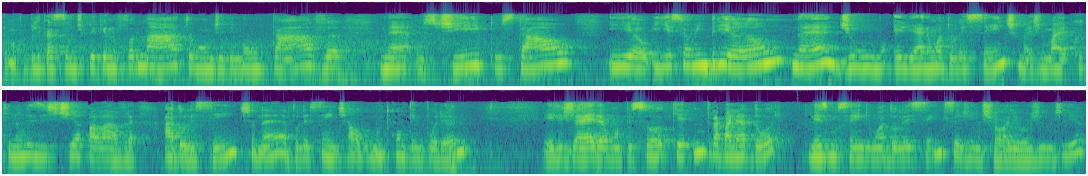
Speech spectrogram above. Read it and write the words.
Era uma publicação de pequeno formato, onde ele montava né, os tipos tal. E, eu, e esse é um embrião né, de um. Ele era um adolescente, mas de uma época que não existia a palavra adolescente, né? Adolescente é algo muito contemporâneo. Ele já era uma pessoa que um trabalhador, mesmo sendo um adolescente, se a gente olha hoje em dia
